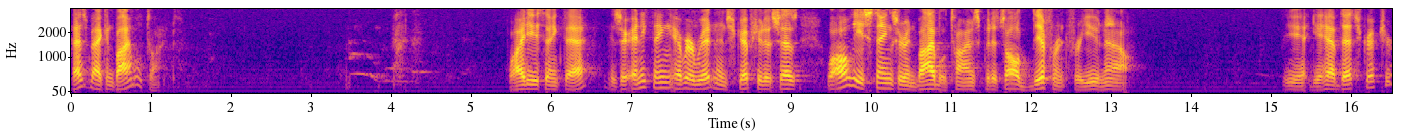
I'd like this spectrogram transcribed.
That's back in Bible times. Why do you think that? Is there anything ever written in Scripture that says, well, all these things are in Bible times, but it's all different for you now? Do you, you have that Scripture?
